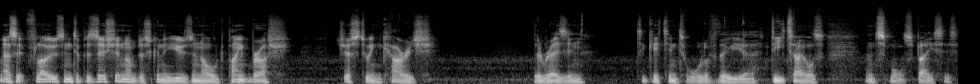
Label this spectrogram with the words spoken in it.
As it flows into position, I'm just going to use an old paintbrush just to encourage the resin to get into all of the uh, details and small spaces.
